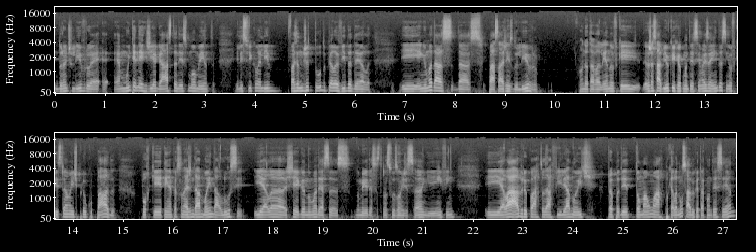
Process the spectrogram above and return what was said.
durante o livro é, é, é muita energia gasta nesse momento. Eles ficam ali fazendo de tudo pela vida dela. E em uma das, das passagens do livro, quando eu estava lendo, eu fiquei. Eu já sabia o que, ia acontecer, mas ainda assim eu fiquei extremamente preocupado, porque tem a personagem da mãe da Lucy, e ela chega numa dessas. no meio dessas transfusões de sangue, enfim. E ela abre o quarto da filha à noite para poder tomar um ar, porque ela não sabe o que está acontecendo,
